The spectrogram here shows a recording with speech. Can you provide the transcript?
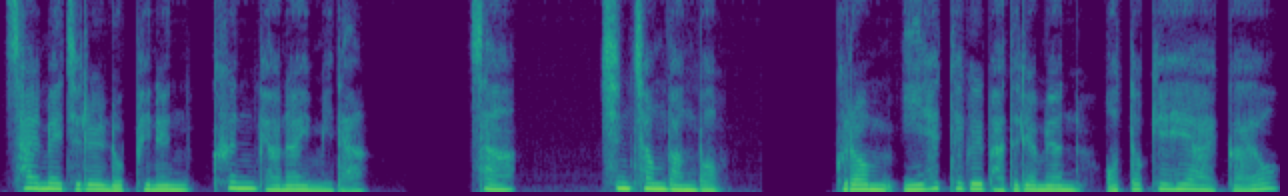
삶의 질을 높이는 큰 변화입니다. 4. 신청 방법. 그럼 이 혜택을 받으려면 어떻게 해야 할까요?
